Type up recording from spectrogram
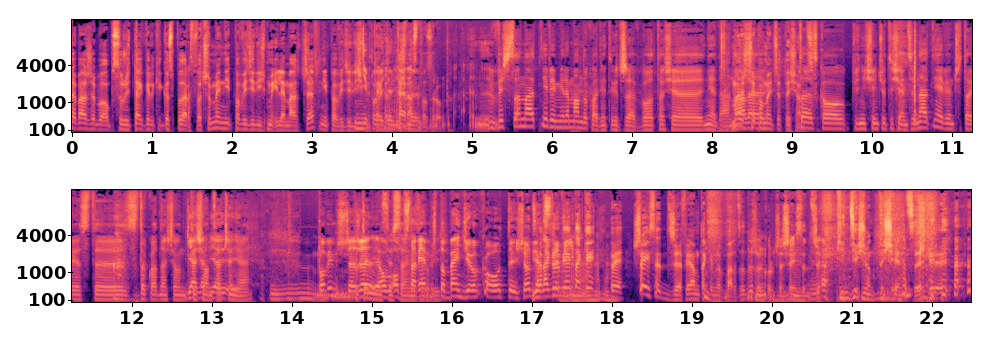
potrzeba, żeby obsłużyć tak wielkie gospodarstwo? Czy my nie powiedzieliśmy, ile masz drzew? Nie powiedzieliśmy nie tego. Powiedzieliśmy. Teraz to zrób. Wiesz co, nawet nie wiem, ile mam dokładnie tych drzew, bo to się nie da. No, Możesz się pomylić o tysiąc. To jest około 50 tysięcy. Nawet nie wiem, czy to jest y, z dokładnością ja, tysiąca, ja, ja, czy nie. Powiem szczerze, obstawiam, że to będzie około tysiąc. Ja nagle miałem takie 600 drzew. Ja mam takie, no bardzo dużo, kurczę, 600 drzew. 50 tysięcy.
